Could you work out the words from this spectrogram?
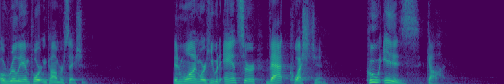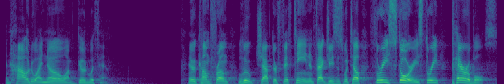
a really important conversation. In one where he would answer that question Who is God? And how do I know I'm good with him? It would come from Luke chapter 15. In fact, Jesus would tell three stories, three parables.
